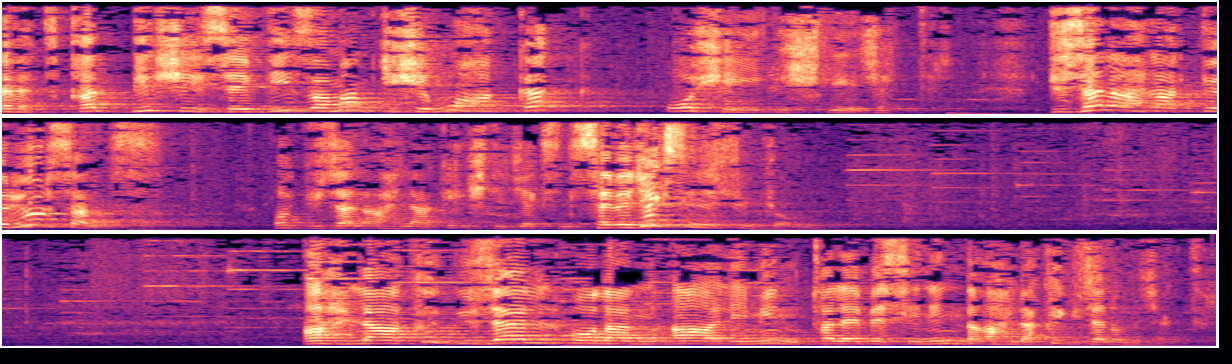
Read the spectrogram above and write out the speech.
Evet kalp bir şeyi sevdiği zaman kişi muhakkak o şeyi işleyecektir. Güzel ahlak görüyorsanız o güzel ahlakı işleyeceksiniz. Seveceksiniz çünkü onu. Ahlakı güzel olan alimin talebesinin de ahlakı güzel olacaktır.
